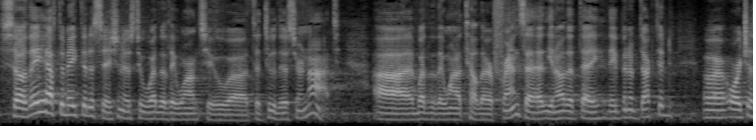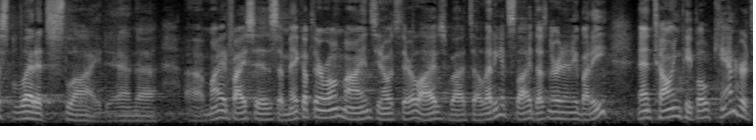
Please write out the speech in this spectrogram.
So they have to make the decision as to whether they want to, uh, to do this or not. Uh, whether they want to tell their friends, uh, you know, that they, they've been abducted or, or just let it slide. And uh, my advice is uh, make up their own minds. You know, it's their lives, but uh, letting it slide doesn't hurt anybody, and telling people can hurt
